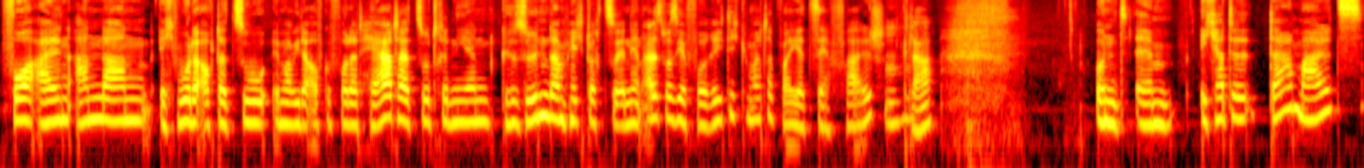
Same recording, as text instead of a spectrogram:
vor allen anderen. Ich wurde auch dazu immer wieder aufgefordert, härter zu trainieren, gesünder mich doch zu ernähren. Alles, was ich ja vorher richtig gemacht habe, war jetzt sehr falsch, mhm. klar. Und ähm, ich hatte damals,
